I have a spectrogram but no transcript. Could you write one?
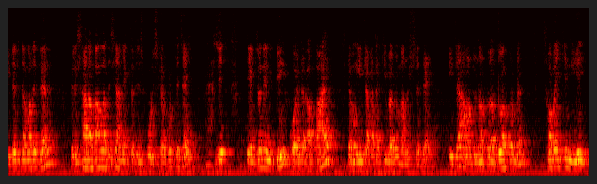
এটা যদি আমাদের দেন, তাহলে সারা বাংলাদেশে আমি একটা জিনিস পরিষ্কার করতে চাই যে একজন এমপি কয় টাকা পায় এবং এই টাকাটা কীভাবে মানুষকে দেয়? এটা আমার জন্য আপনারা দোয়া করবেন। সবাইকে নিয়েই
